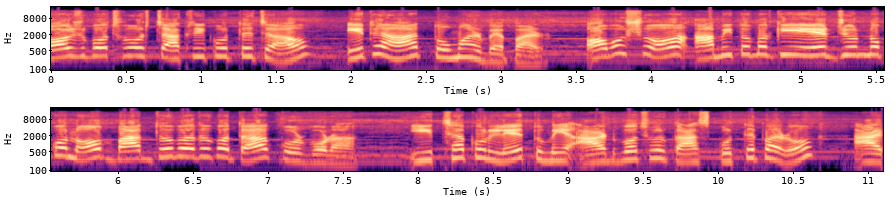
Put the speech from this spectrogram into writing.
দশ বছর চাকরি করতে চাও, এটা তোমার ব্যাপার। অবশ্য আমি তোমাকে এর জন্য কোনো বাধ্যবাধকতা করব না। ইচ্ছা করলে তুমি আট বছর কাজ করতে পারো, আর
